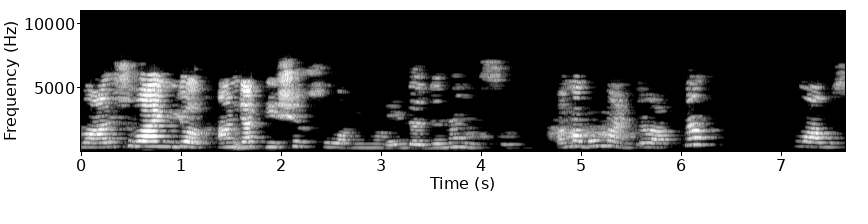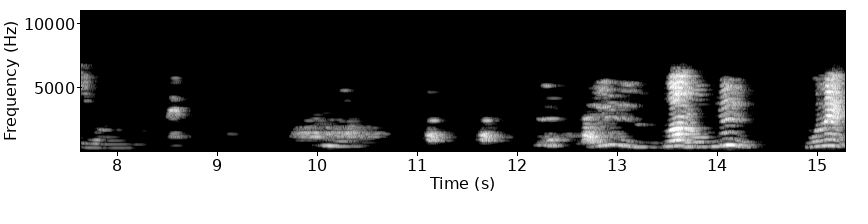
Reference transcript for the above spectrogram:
mavi slime yok ancak yeşil slime var. Beni de öldürmez misin? Ama bu Minecraft'ta mavi slime var. Lan bu ne?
